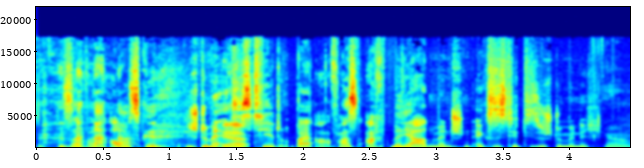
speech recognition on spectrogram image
Das ist einfach ausge die Stimme existiert, bei fast 8 Milliarden Menschen existiert diese Stimme nicht. Ja.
